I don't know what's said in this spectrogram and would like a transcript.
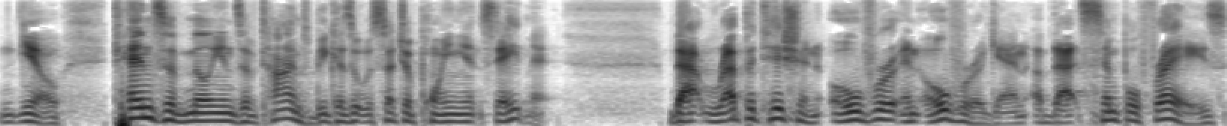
you know, tens of millions of times because it was such a poignant statement. That repetition over and over again of that simple phrase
